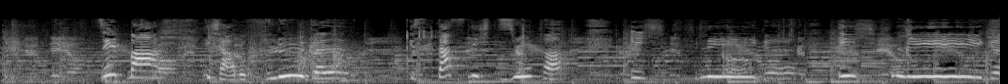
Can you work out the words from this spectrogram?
Fliegen her. Seht mal, ich habe Flügel. Ist das nicht super? Ich fliege, ich fliege.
